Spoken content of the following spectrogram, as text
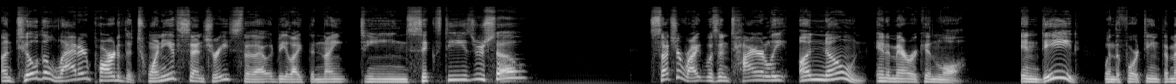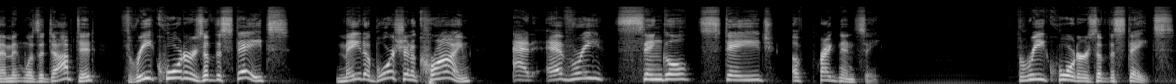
until the latter part of the 20th century, so that would be like the 1960s or so, such a right was entirely unknown in American law. Indeed, when the 14th Amendment was adopted, three quarters of the states made abortion a crime at every single stage of pregnancy. Three quarters of the states.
